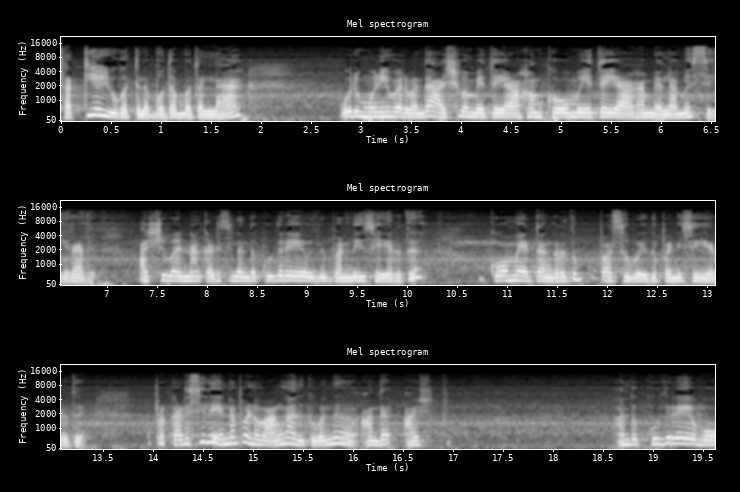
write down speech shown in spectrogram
சத்திய யுகத்தில் முத முதல்ல ஒரு முனிவர் வந்து அஸ்வமேத்த யாகம் கோமேத்த யாகம் எல்லாமே செய்கிறாரு அஸ்வன்னா கடைசியில் அந்த குதிரையை இது பண்ணி செய்கிறது கோமேத்தங்கிறது பசுவை இது பண்ணி செய்கிறது அப்புறம் கடைசியில் என்ன பண்ணுவாங்க அதுக்கு வந்து அந்த அஷ் அந்த குதிரையவோ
